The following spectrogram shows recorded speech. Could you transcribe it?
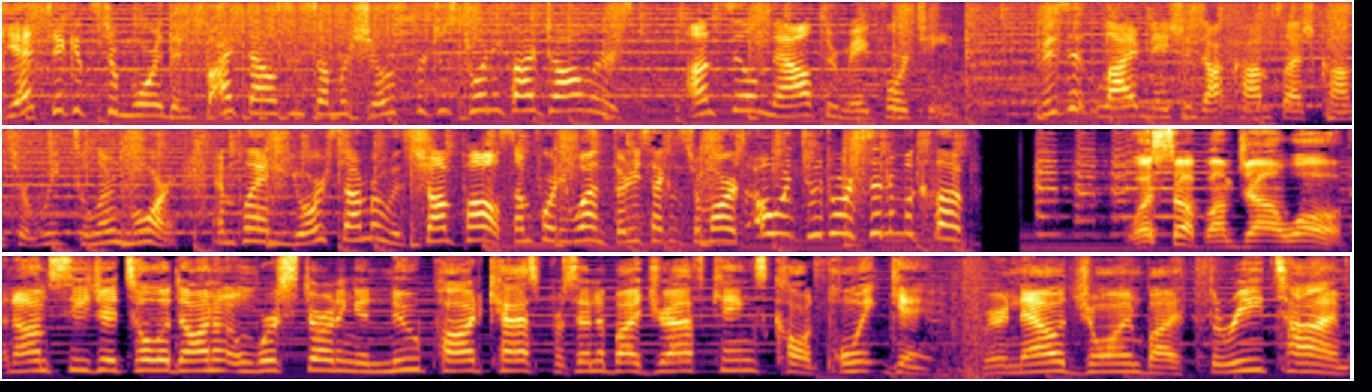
Get tickets to more than 5,000 summer shows for just $25. Until now through May 14th. Visit LiveNation.com slash Concert to learn more and plan your summer with Sean Paul, Sum 41, 30 Seconds to Mars, oh, and Two Door Cinema Club. What's up? I'm John Wall. And I'm CJ Toledano, and we're starting a new podcast presented by DraftKings called Point Game. We're now joined by three-time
